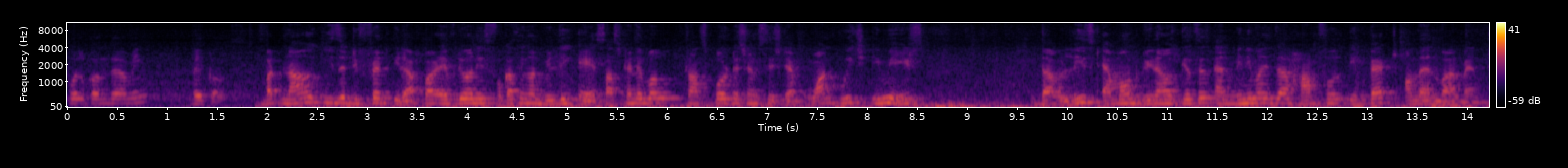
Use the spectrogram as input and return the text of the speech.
fuel consuming vehicles. But now is a different era where everyone is focusing on building a sustainable transportation system, one which emits the least amount greenhouse gases and minimize the harmful impact on the environment.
